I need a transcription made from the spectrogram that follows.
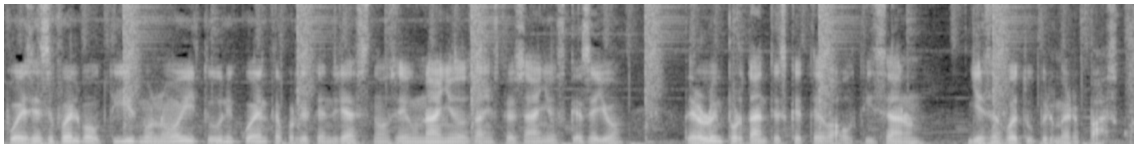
Pues ese fue el bautismo, ¿no? Y tú ni cuenta porque tendrías, no sé, un año, dos años, tres años, qué sé yo. Pero lo importante es que te bautizaron y esa fue tu primer Pascua.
